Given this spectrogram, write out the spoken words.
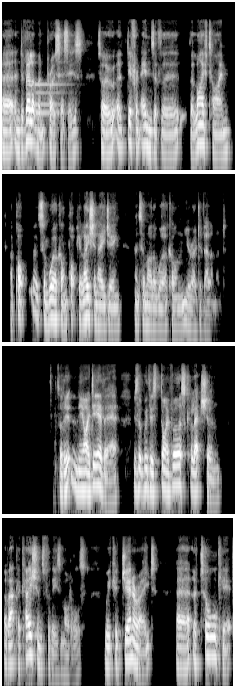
uh, and development processes. So at different ends of the, the lifetime, pop, some work on population aging and some other work on neurodevelopment. So the, the idea there is that with this diverse collection of applications for these models, we could generate uh, a toolkit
